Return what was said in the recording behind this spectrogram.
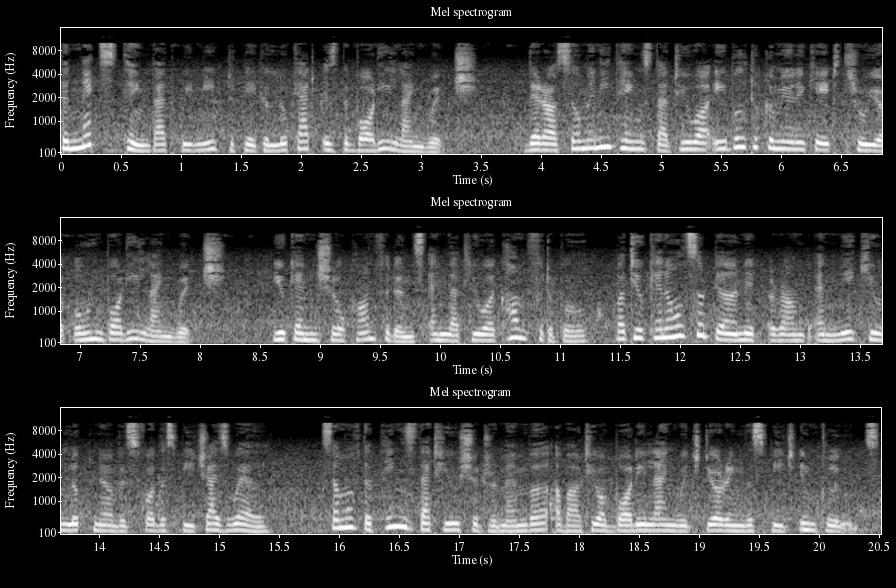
The next thing that we need to take a look at is the body language. There are so many things that you are able to communicate through your own body language. You can show confidence and that you are comfortable, but you can also turn it around and make you look nervous for the speech as well. Some of the things that you should remember about your body language during the speech includes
